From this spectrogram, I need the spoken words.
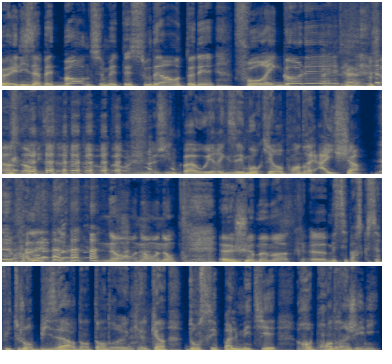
euh, Elisabeth Borne se mettait soudain à entonner Faut rigoler Hein, Salvador, bah, On n'imagine pas, ou Éric Zemmour qui reprendrait Aïcha. Non, non, non. Euh, je me moque, euh, mais c'est parce que ça fait toujours bizarre d'entendre quelqu'un dont c'est pas le métier reprendre un génie.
